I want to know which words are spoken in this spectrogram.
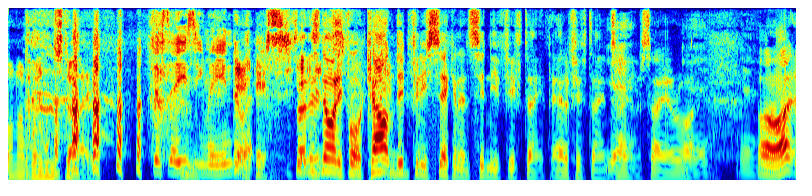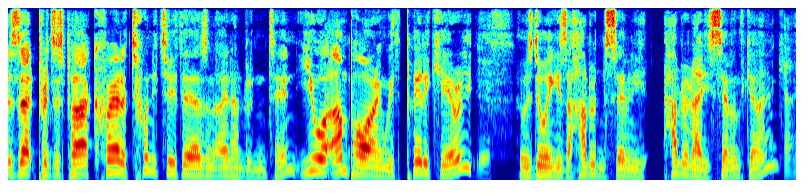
on a Wednesday. Just easing me into it. So this yes. is 94. Carlton did finish second and Sydney 15th out of 15 Yeah. teams. So you're right. Yeah, yeah. All right. Is that Princes Park? Crowd of 22,810. You were umpiring with Peter Carey, Yes. who was doing his 170, 187th game. Okay.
